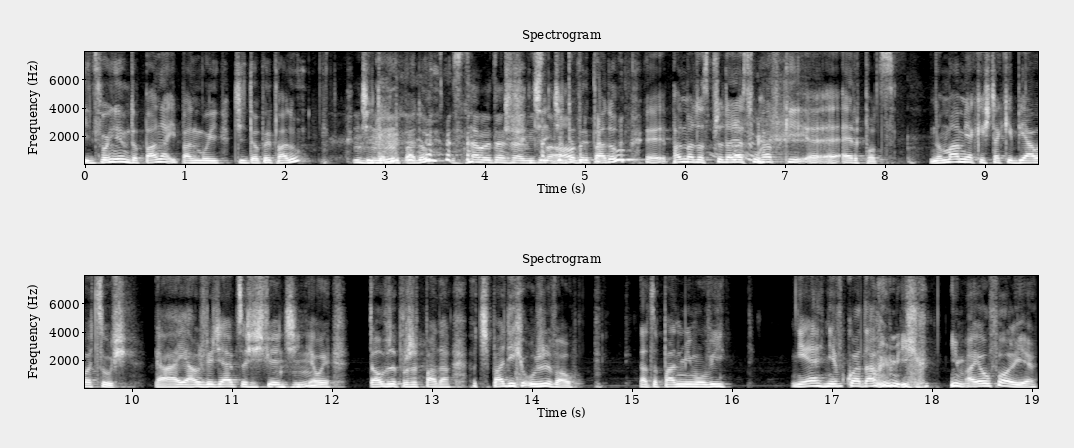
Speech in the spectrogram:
I dzwoniłem do pana i pan mówi, dzień dobry panu. Dzień dobry mhm. panu. Znamy ten serwis. Dzień, dzień dobry panu. E, pan ma do sprzedania słuchawki e, e, AirPods. No mam jakieś takie białe coś. Ja, ja już wiedziałem, co się świeci. Mhm. Ja mówię, dobrze, proszę pana. Czy pan ich używał? Na co pan mi mówi, nie, nie wkładałem ich i mają folię.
